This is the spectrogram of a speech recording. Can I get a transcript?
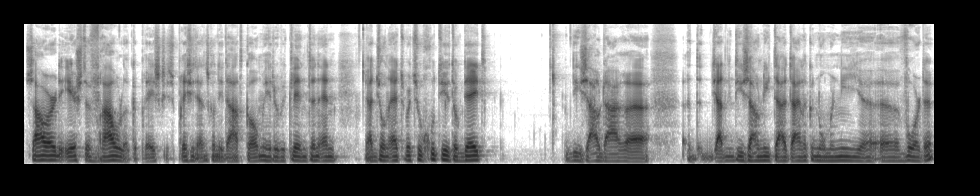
zou er de eerste vrouwelijke presidentskandidaat komen, Hillary Clinton. En ja, John Edwards, hoe goed hij het ook deed, die zou daar, uh, ja, die zou niet uiteindelijk een nominee uh, worden.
